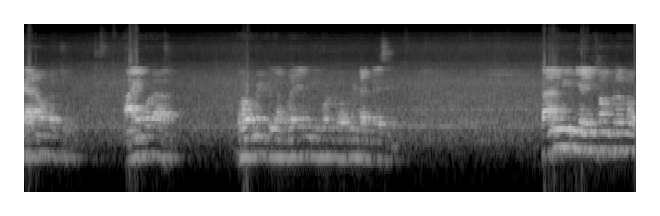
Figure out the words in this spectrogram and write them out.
తేడా ఉండొచ్చు. ఆయన కూడా గవర్నమెంట్ ఎంప్లాయీ మీరు కూడా గవర్నమెంట్ ఎంప్లాయీస్ కానీ మీరు ఈ ఐదు సంవత్సరాల్లో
